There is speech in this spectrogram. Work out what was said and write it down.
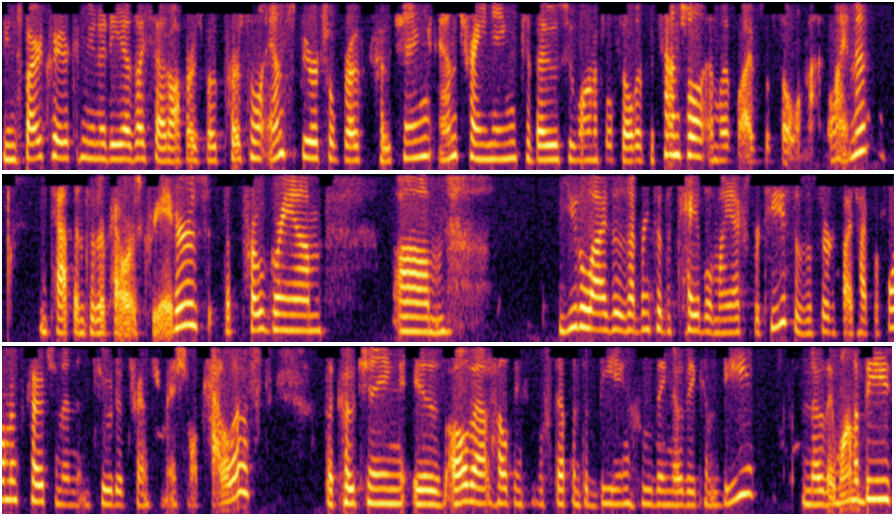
the Inspired Creator Community, as I said, offers both personal and spiritual growth coaching and training to those who want to fulfill their potential and live lives of soul alignment and tap into their power as creators. The program um, utilizes, I bring to the table my expertise as a certified high performance coach and an intuitive transformational catalyst. The coaching is all about helping people step into being who they know they can be, know they want to be,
